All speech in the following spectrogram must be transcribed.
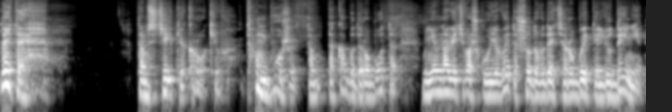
Знаєте, там стільки кроків. Там, Боже, там така буде робота. Мені навіть важко уявити, що доведеться робити людині,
